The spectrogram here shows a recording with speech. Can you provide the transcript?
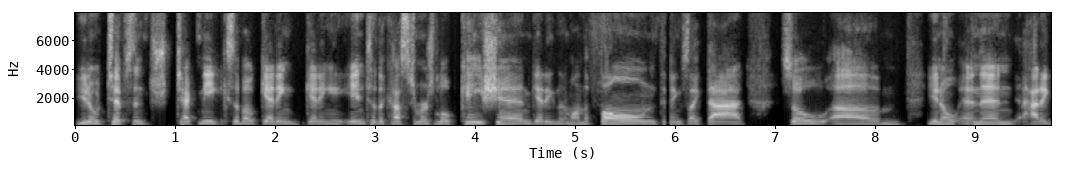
you know tips and t- techniques about getting getting into the customer's location getting them on the phone things like that so um, you know, and then how to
